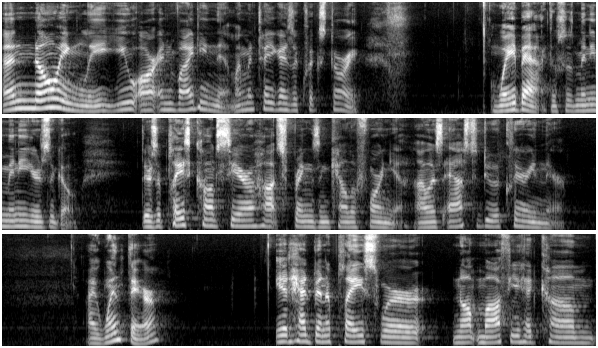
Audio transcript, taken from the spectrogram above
Unknowingly, you are inviting them. I'm going to tell you guys a quick story. Way back, this was many, many years ago, there's a place called Sierra Hot Springs in California. I was asked to do a clearing there. I went there. It had been a place where not mafia had come,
